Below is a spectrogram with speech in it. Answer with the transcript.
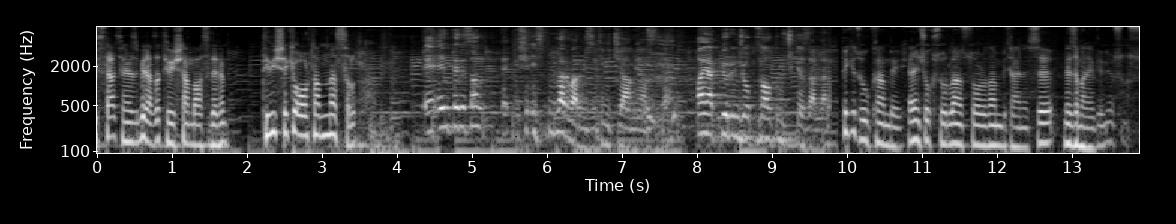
İsterseniz biraz da Twitch'ten bahsedelim. Twitch'teki ortam nasıl? E, enteresan e, şey, espriler var bizim Twitch camiasında. Ayak görünce 36.5 yazarlar. Peki Tuğkan Bey, en çok sorulan sorudan bir tanesi ne zaman evleniyorsunuz?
